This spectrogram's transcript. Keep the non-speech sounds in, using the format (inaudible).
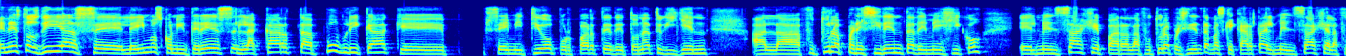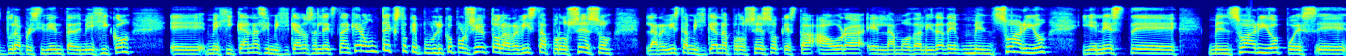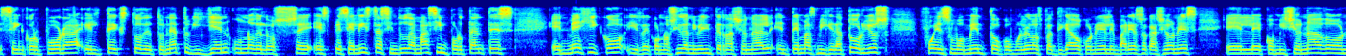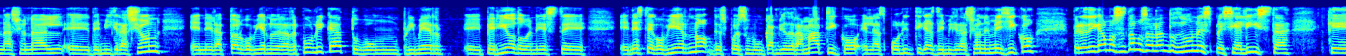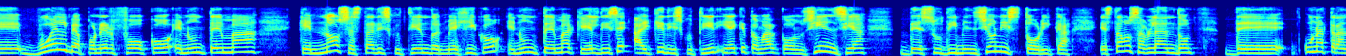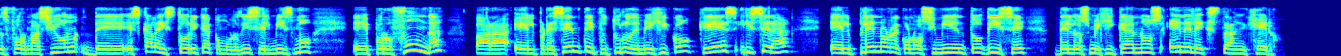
En estos días eh, leímos con interés la carta pública que se emitió por parte de Tonato Guillén a la futura presidenta de México, el mensaje para la futura presidenta, más que carta, el mensaje a la futura presidenta de México, eh, mexicanas y mexicanos en el extranjero. Un texto que publicó, por cierto, la revista Proceso, la revista mexicana Proceso, que está ahora en la modalidad de mensuario, y en este mensuario, pues eh, se incorpora el texto de Tonato Guillén, uno de los eh, especialistas sin duda más importantes en México y reconocido a nivel internacional en temas migratorios. Fue en su momento, como le hemos platicado con él en varias ocasiones, el comisionado Nacional eh, de Migración en el actual gobierno de la República. Tuvo un primer eh, periodo en este, en este gobierno, después hubo un cambio dramático en las políticas de migración en México, pero digamos, estamos hablando de un especialista que vuelve a poner foco en un tema que no se está discutiendo en México en un tema que él dice hay que discutir y hay que tomar conciencia de su dimensión histórica. Estamos hablando de una transformación de escala histórica, como lo dice él mismo, eh, profunda para el presente y futuro de México, que es y será el pleno reconocimiento, dice, de los mexicanos en el extranjero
